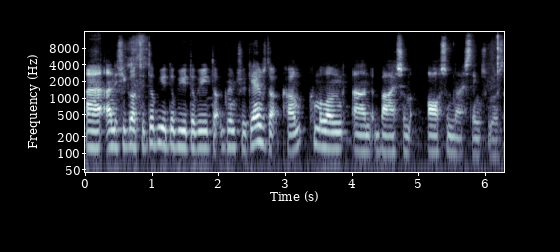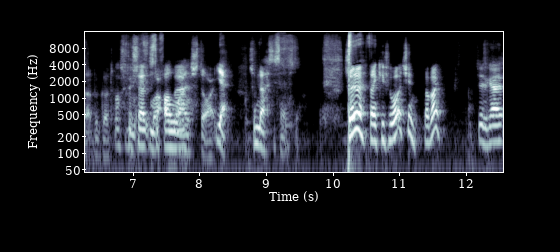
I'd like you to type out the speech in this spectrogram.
Uh, and if you go to www.grimtreegames.com, come along and buy some awesome, nice things from us. That'd be good. Lots of From- from our online there. store. Yeah, some nasty sense stuff. So anyway, thank you for watching. Bye bye. Cheers, guys.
